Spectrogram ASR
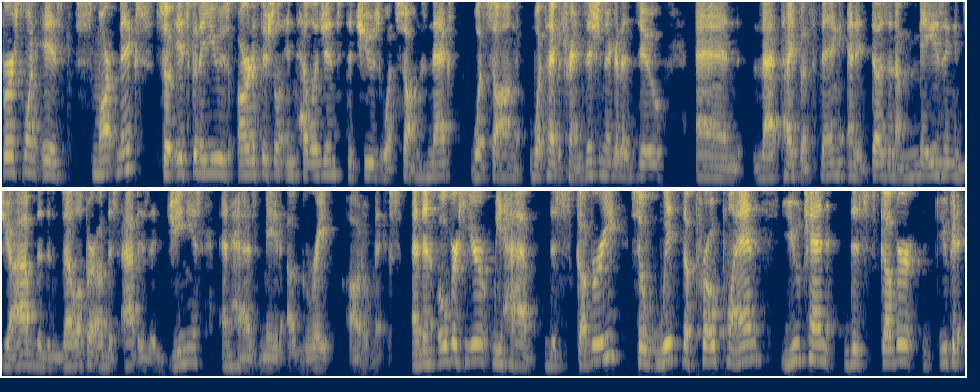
First one is Smart Mix. So it's going to use artificial intelligence to choose what song's next, what song, what type of transition they're going to do, and that type of thing. And it does an amazing job. The developer of this app is a genius and has made a great auto mix. And then over here we have discovery. So with the pro plan, you can discover, you could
